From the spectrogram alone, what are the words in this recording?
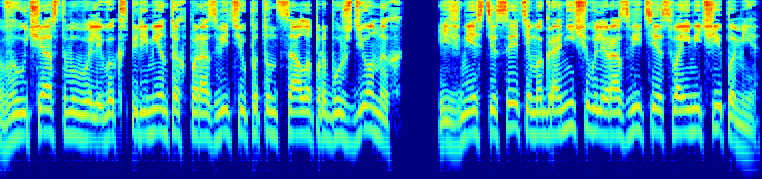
Вы участвовали в экспериментах по развитию потенциала пробужденных и вместе с этим ограничивали развитие своими чипами.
